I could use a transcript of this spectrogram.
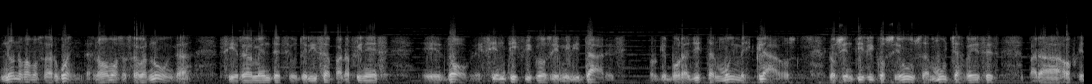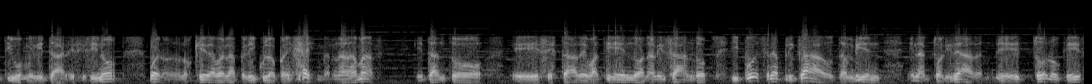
no nos vamos a dar cuenta, no vamos a saber nunca si realmente se utiliza para fines eh, dobles, científicos y militares, porque por allí están muy mezclados. Los científicos se usan muchas veces para objetivos militares, y si no, bueno, nos queda ver la película Oppenheimer, nada más que tanto eh, se está debatiendo, analizando, y puede ser aplicado también en la actualidad, eh, todo lo que es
